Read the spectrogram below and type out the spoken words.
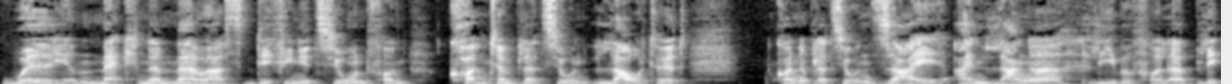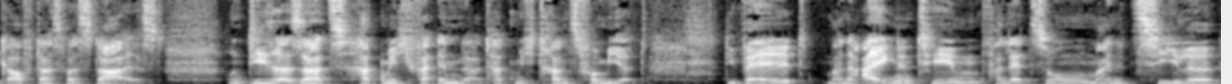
William McNamara's Definition von Kontemplation lautet, Kontemplation sei ein langer, liebevoller Blick auf das, was da ist. Und dieser Satz hat mich verändert, hat mich transformiert. Die Welt, meine eigenen Themen, Verletzungen, meine Ziele,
